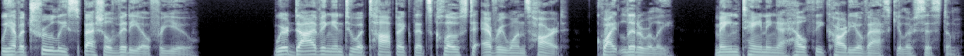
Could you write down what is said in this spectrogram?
we have a truly special video for you. We're diving into a topic that's close to everyone's heart, quite literally, maintaining a healthy cardiovascular system.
